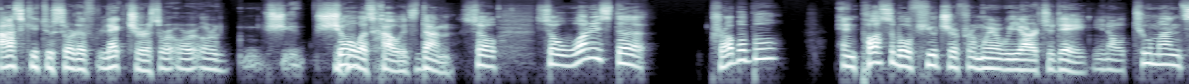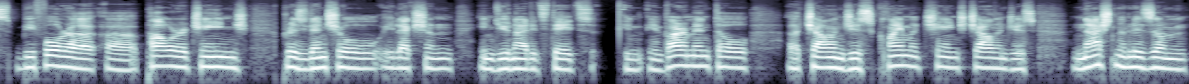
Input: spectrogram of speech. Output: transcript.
ask you to sort of lecture us or or, or sh- show mm-hmm. us how it's done. So so what is the probable and possible future from where we are today you know two months before a, a power change presidential election in the united states in environmental uh, challenges, climate change challenges, nationalism,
